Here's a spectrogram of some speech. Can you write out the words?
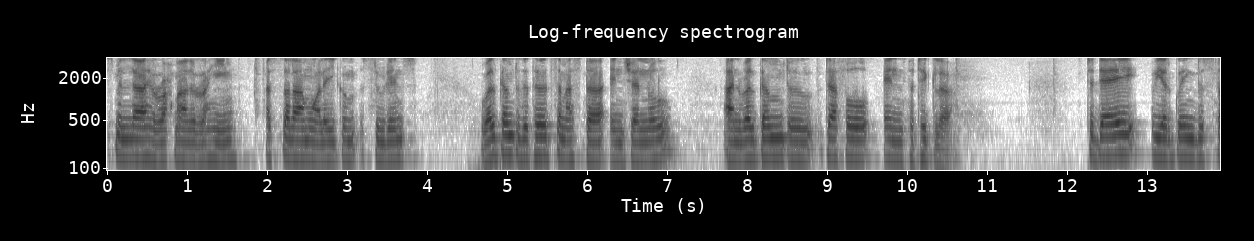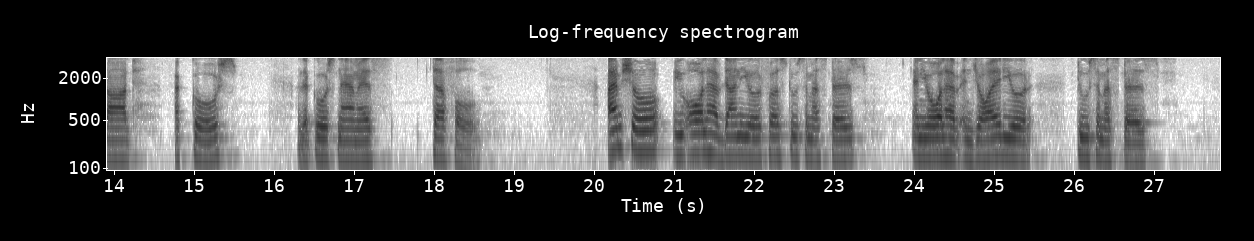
Bismillah ar-Rahman ar-Rahim. Assalamu alaikum students. Welcome to the third semester in general and welcome to TEFL in particular. Today we are going to start a course and the course name is TEFL. I'm sure you all have done your first two semesters and you all have enjoyed your two semesters.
